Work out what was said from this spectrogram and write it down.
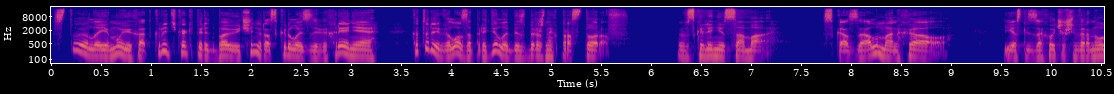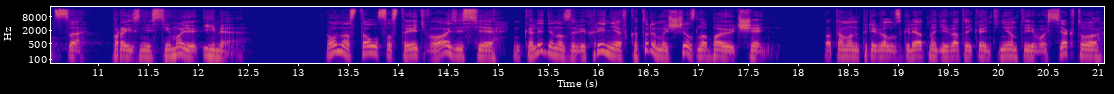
Стоило ему их открыть, как перед Баю Чэнь раскрылось завихрение, которое вело за пределы безбрежных просторов. «Взгляни сама», — сказал Манхао. «Если захочешь вернуться, произнеси моё имя». Он остался стоять в оазисе, глядя на завихрение, в котором исчезла Баю Чэнь. Потом он перевел взгляд на девятый континент и его секту.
